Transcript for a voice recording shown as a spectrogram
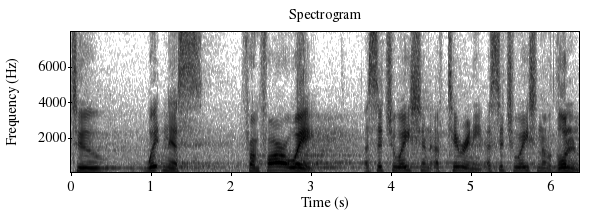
to witness from far away a situation of tyranny, a situation of dhulm,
